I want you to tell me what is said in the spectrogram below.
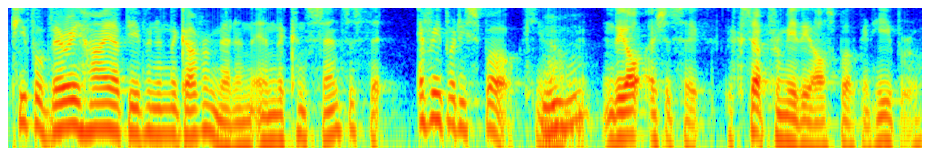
people very high up even in the government, and, and the consensus that everybody spoke, you know, mm-hmm. and they all, I should say, except for me, they all spoke in Hebrew.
